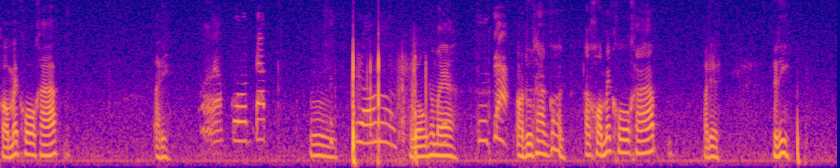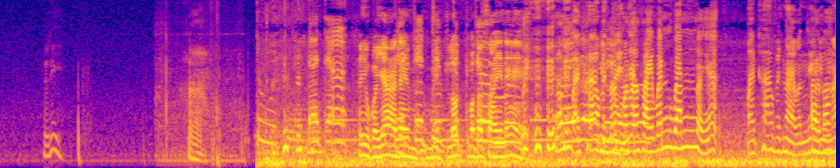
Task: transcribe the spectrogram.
ขอแม่โคครับอะดิแล้วก็ตับอืมลงลงทำไมอะปูตะเอาดูทางก่อนเอาขอแม่โคครับเอาเดี๋ยวเดี๋ยวดิเดี๋ยวดิอ้าวตูดจะเจอ ถ้าอยู่กับย่าได้บิดรถมอเตอร์ไซค์แน่น้องไปข้าวเป็นไหนมอเตอเนี่ยร์ไซค์แว้นๆอย่างเงี้ย ไปข้าวเป็นไหนวันนี้ไปอยู่ปะไหม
